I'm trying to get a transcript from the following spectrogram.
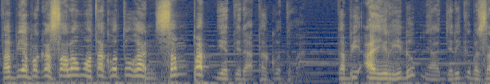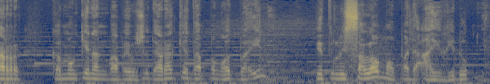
Tapi apakah Salomo takut Tuhan? Sempat dia tidak takut Tuhan. Tapi akhir hidupnya, jadi kebesar kemungkinan Bapak Ibu Saudara kita pengkhotbah ini ditulis Salomo pada akhir hidupnya.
